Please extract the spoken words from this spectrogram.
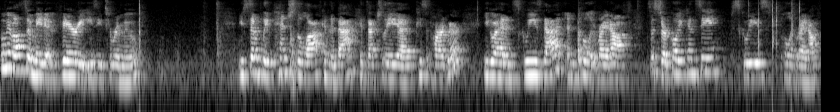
but we've also made it very easy to remove. You simply pinch the lock in the back. It's actually a piece of hardware. You go ahead and squeeze that and pull it right off. It's a circle you can see. Squeeze, pull it right off.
